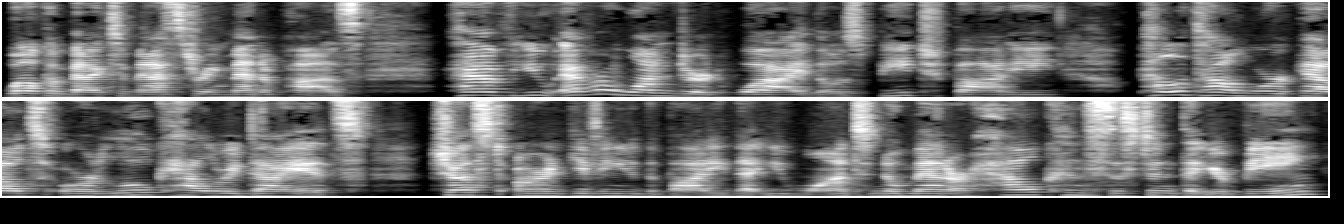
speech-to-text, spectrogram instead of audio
Welcome back to Mastering Menopause. Have you ever wondered why those beach body, Peloton workouts, or low calorie diets just aren't giving you the body that you want, no matter how consistent that you're being?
